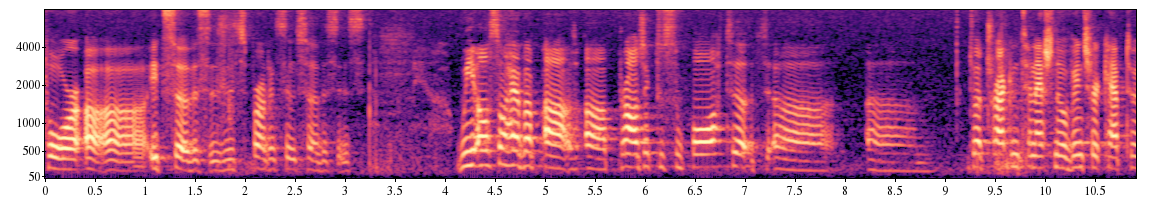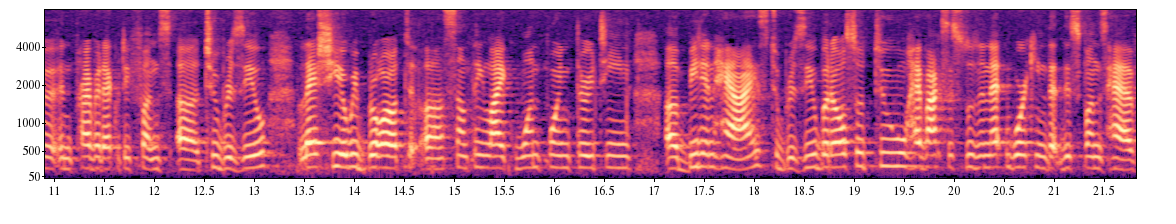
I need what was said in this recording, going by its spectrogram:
for uh, uh, its services, its products and services. We also have a, a, a project to support um, to attract international venture capital and private equity funds uh, to Brazil. Last year, we brought uh, something like 1.13 uh, billion reais to Brazil, but also to have access to the networking that these funds have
